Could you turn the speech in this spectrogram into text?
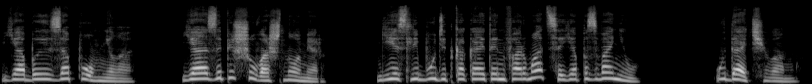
Я бы запомнила. Я запишу ваш номер. Если будет какая-то информация, я позвоню. Удачи вам!»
